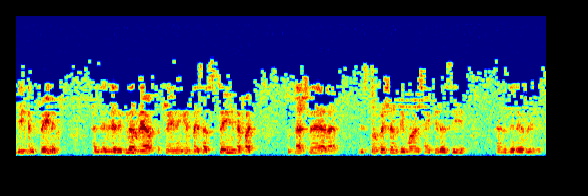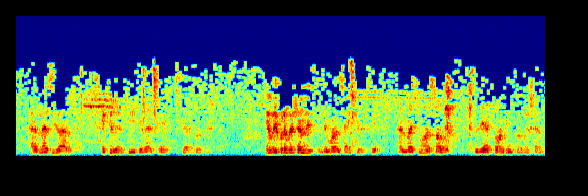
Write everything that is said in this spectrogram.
You can train it. And there is a regular way of training it by sustained effort. So that's where uh, this profession demands accuracy. And there is, unless you are accurate, you cannot say you are a professional. Every profession demands accuracy, and much more so the accounting profession.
